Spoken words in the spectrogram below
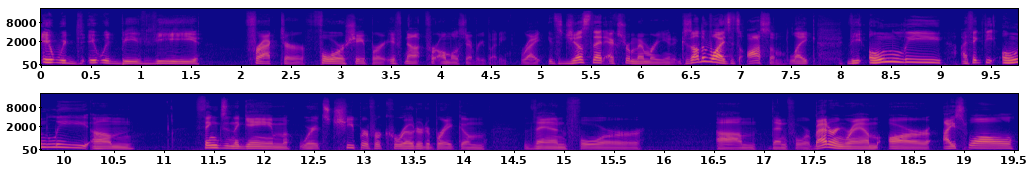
it would it would be the fracter for Shaper, if not for almost everybody, right? It's just that extra memory unit because otherwise it's awesome. Like the only I think the only um things in the game where it's cheaper for Corroder to break them than for um, than for battering ram are Ice Wall,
